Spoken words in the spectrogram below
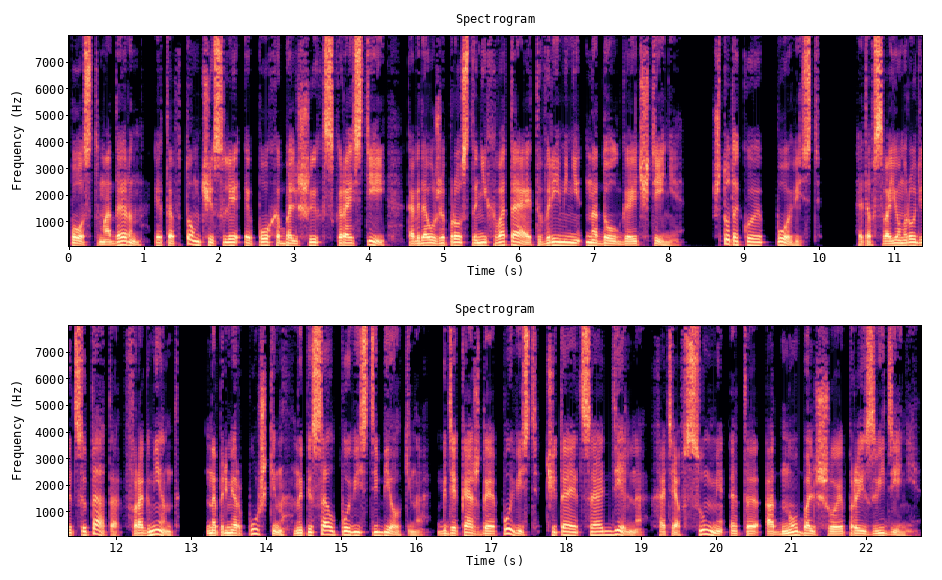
Постмодерн — это в том числе эпоха больших скоростей, когда уже просто не хватает времени на долгое чтение. Что такое повесть? Это в своем роде цитата, фрагмент. Например, Пушкин написал повести Белкина, где каждая повесть читается отдельно, хотя в сумме это одно большое произведение.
